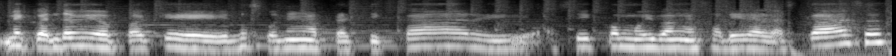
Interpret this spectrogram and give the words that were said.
Me cuenta mi papá que los ponen a practicar y así como iban a salir a las casas.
